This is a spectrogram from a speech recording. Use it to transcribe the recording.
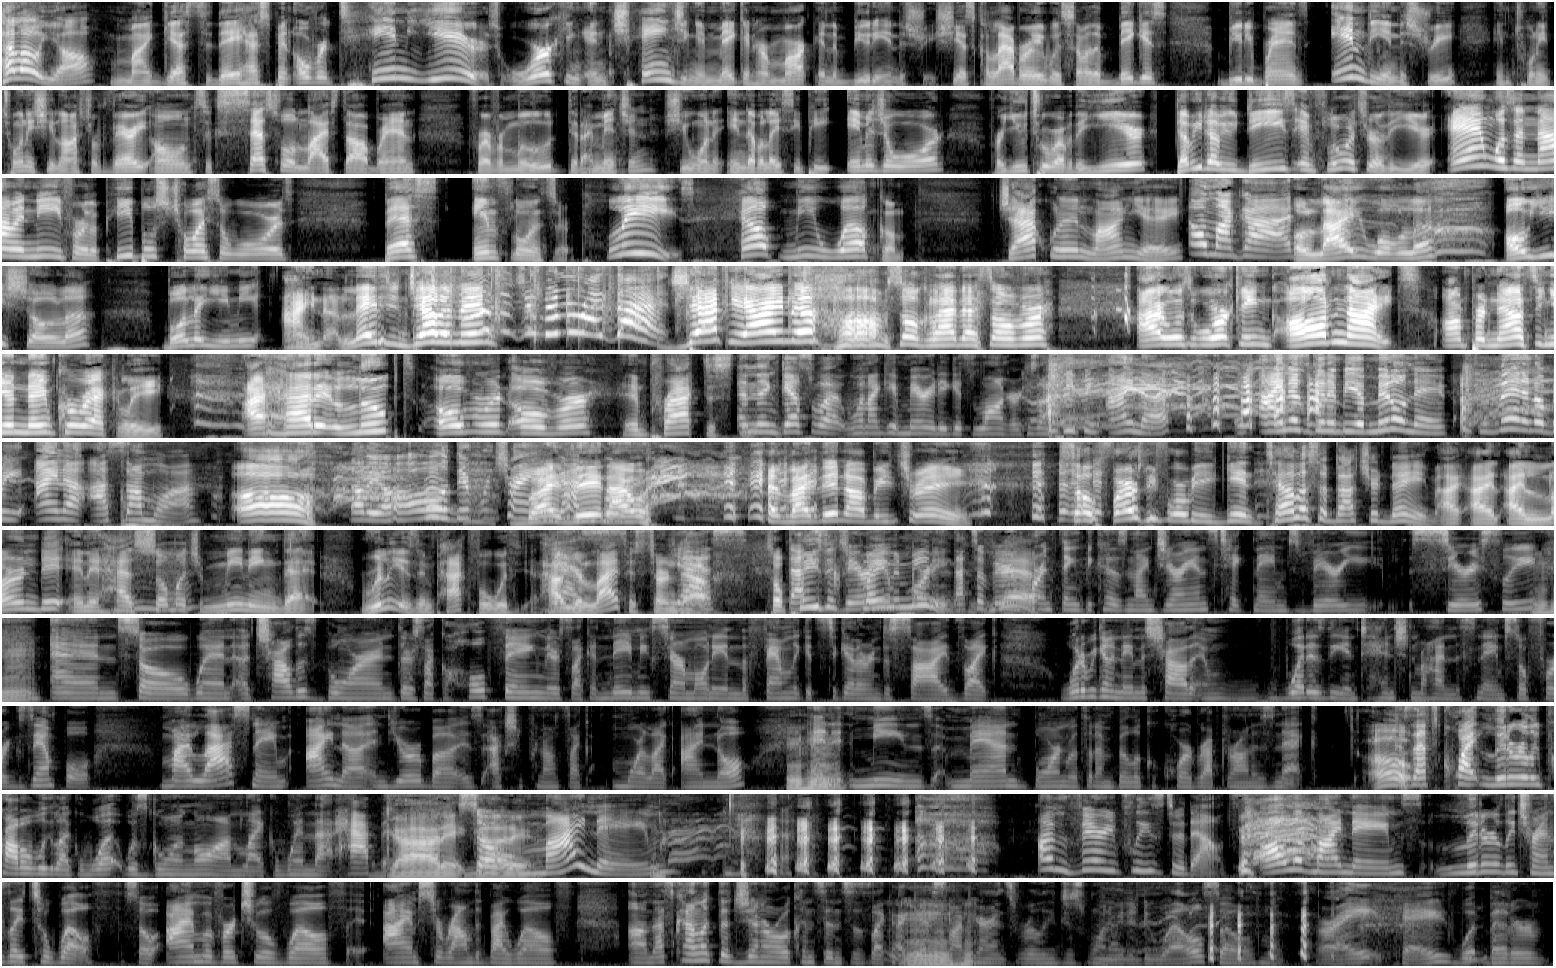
Hello, y'all. My guest today has spent over 10 years working and changing and making her mark in the beauty industry. She has collaborated with some of the biggest beauty brands in the industry. In 2020, she launched her very own successful lifestyle brand, Forever Mood. Did I mention she won an NAACP Image Award for YouTuber of the Year, WWD's Influencer of the Year, and was a nominee for the People's Choice Awards Best Influencer. Please help me welcome Jacqueline Lanye. Oh my God. Olaiwola, Oyishola, Bolayimi Aina. Ladies and gentlemen, How did you memorize that? Jackie Aina. Oh, I'm so glad that's over. I was working all night on pronouncing your name correctly. I had it looped over and over and practiced it. And then guess what? When I get married, it gets longer because I'm keeping Aina, and Aina's gonna be a middle name. So then it'll be Aina Asamoah. oh, That'll be a whole different train. by then I board. will- by then I'll be trained. So first, before we begin, tell us about your name. I I, I learned it, and it has so much meaning that really is impactful with how your Mm-hmm. Life has turned out. So That's please explain the meaning. That's a very Yeah. important thing because Nigerians take names very seriously. Mhm. And so when a child is born, there's like a whole thing, there's like a naming ceremony, and the family gets together and decides, like, what are we going to name this child and what is the intention behind this name? So, for example, my last name, Aina, in Yoruba is actually pronounced like more like Aino, Mm-hmm. and it means man born with an umbilical cord wrapped around his neck. Oh, Because that's quite literally probably like what was going on, like when that happened. got it. So got it. my name, I'm very pleased to announce, all of my names literally translate to wealth. So I'm a virtue of wealth. I am surrounded by wealth. Um, that's kind of like the general consensus. Like I guess my Mhm. parents really just wanted me to do well. So I'm like, all right, okay, what better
